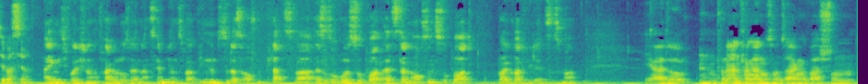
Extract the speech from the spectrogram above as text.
Sebastian. Eigentlich wollte ich noch eine Frage loswerden an Sammy und zwar, wie nimmst du das auf dem Platz wahr? Also sowohl Support als dann auch so ein Support-Boykott wie letztes Mal. Ja, also von Anfang an muss man sagen, war schon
